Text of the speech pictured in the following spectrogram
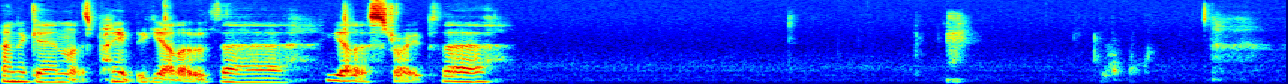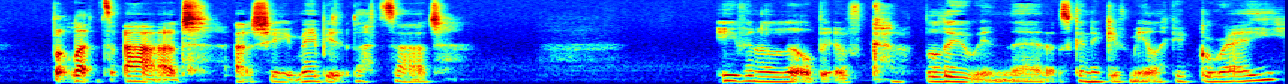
And again, let's paint the yellow there, yellow stripe there. But let's add, actually, maybe let's add even a little bit of kind of blue in there. That's going to give me like a grey.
